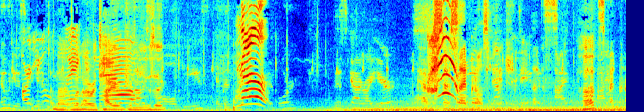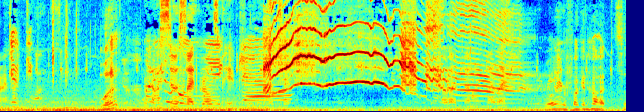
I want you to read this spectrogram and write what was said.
nobody was. Are gonna you get it. And then when I retired from music, Small Wiis, and then No! This guy right here. I have a Suicide Girls page. That's, huh? that's my crime. Do, do. What? I have a Suicide Girls page. That's how I've done with my life. Well, you're fucking hot, so.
